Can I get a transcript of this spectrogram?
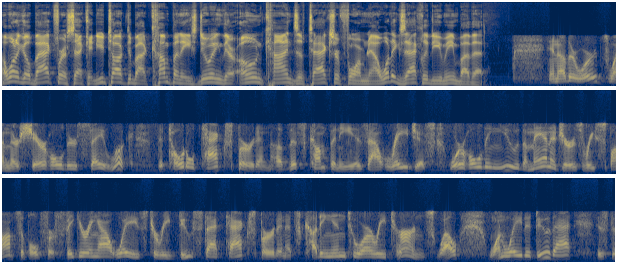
I want to go back for a second. You talked about companies doing their own kinds of tax reform now. What exactly do you mean by that? In other words, when their shareholders say, look, the total tax burden of this company is outrageous. We're holding you, the managers, responsible for figuring out ways to reduce that tax burden. It's cutting into our returns. Well, one way to do that is to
